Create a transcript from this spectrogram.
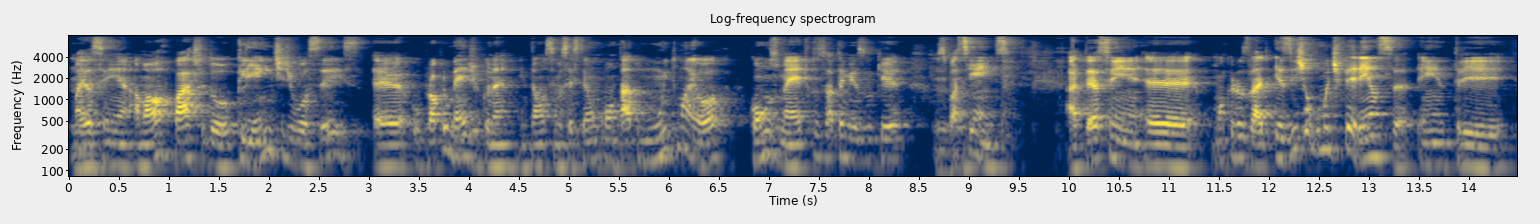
Mas assim, a maior parte do cliente de vocês é o próprio médico, né? Então, assim, vocês têm um contato muito maior com os médicos, até mesmo do que os Uhum. pacientes. Até assim, é, uma curiosidade, existe alguma diferença entre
